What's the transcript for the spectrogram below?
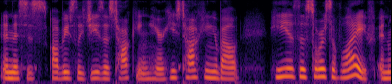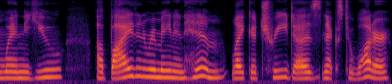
And this is obviously Jesus talking here. He's talking about He is the source of life. And when you abide and remain in Him, like a tree does next to water,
